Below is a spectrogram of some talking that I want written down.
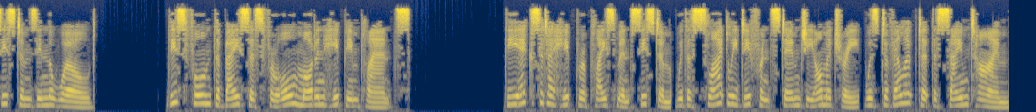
systems in the world. This formed the basis for all modern hip implants. The Exeter hip replacement system with a slightly different stem geometry was developed at the same time.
